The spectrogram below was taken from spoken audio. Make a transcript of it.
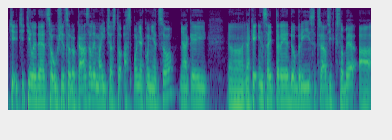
ti, ti, ti lidé, co už něco dokázali, mají často aspoň jako něco, nějaký Uh, nějaký insight, který je dobrý si třeba vzít k sobě a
